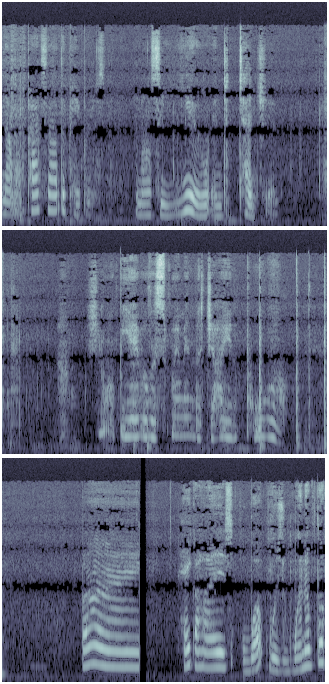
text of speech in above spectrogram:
Now I'll pass out the papers, and I'll see you in detention. She won't be able to swim in the giant pool. Bye. Hey guys, what was one of the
